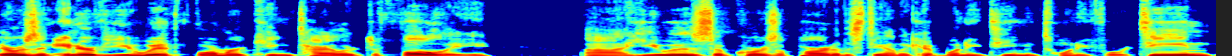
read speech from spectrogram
There was an interview with former King Tyler Toffoli Uh, he was, of course, a part of the Stanley Cup winning team in 2014.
